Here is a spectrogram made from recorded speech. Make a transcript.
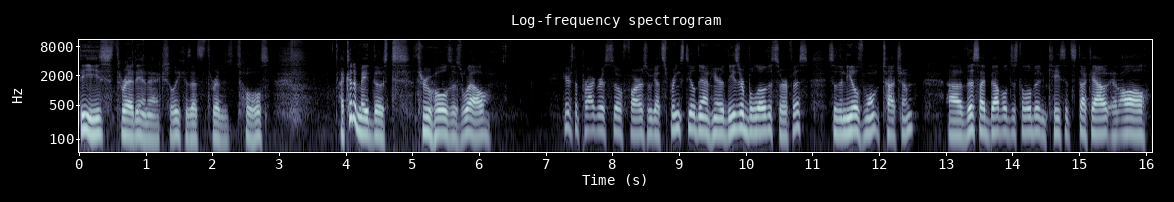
these thread in actually, because that's threaded holes. I could have made those through holes as well. Here's the progress so far. So we got spring steel down here. These are below the surface, so the needles won't touch them. Uh, this I beveled just a little bit in case it stuck out at all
